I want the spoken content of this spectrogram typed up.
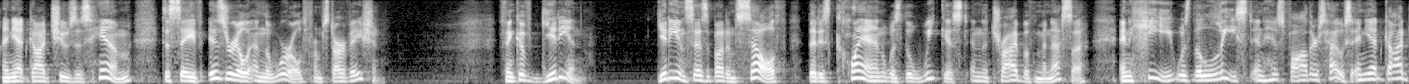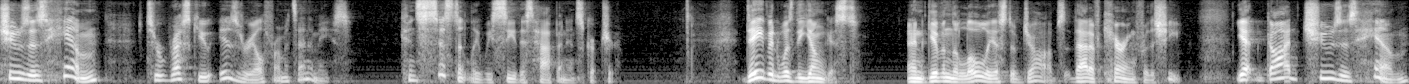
And yet, God chooses him to save Israel and the world from starvation. Think of Gideon. Gideon says about himself that his clan was the weakest in the tribe of Manasseh, and he was the least in his father's house. And yet, God chooses him to rescue Israel from its enemies. Consistently, we see this happen in Scripture. David was the youngest and given the lowliest of jobs, that of caring for the sheep. Yet God chooses him,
